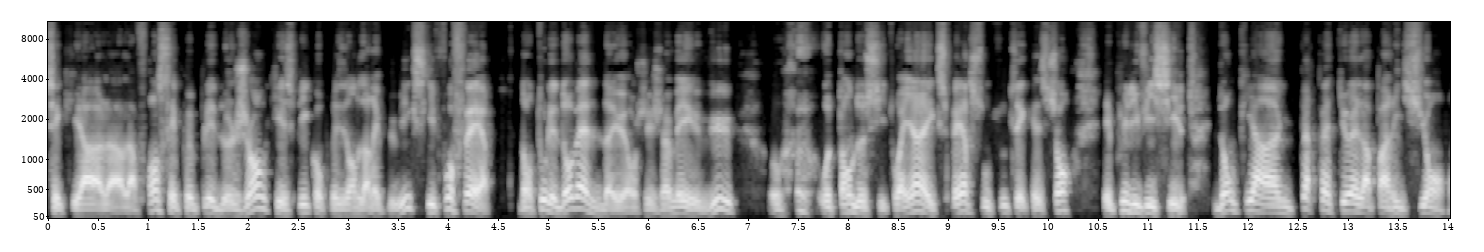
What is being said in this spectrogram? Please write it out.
C'est qu'il y a la France est peuplée de gens qui expliquent au président de la République ce qu'il faut faire dans tous les domaines d'ailleurs. J'ai jamais vu autant de citoyens experts sur toutes les questions les plus difficiles. Donc il y a une perpétuelle apparition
